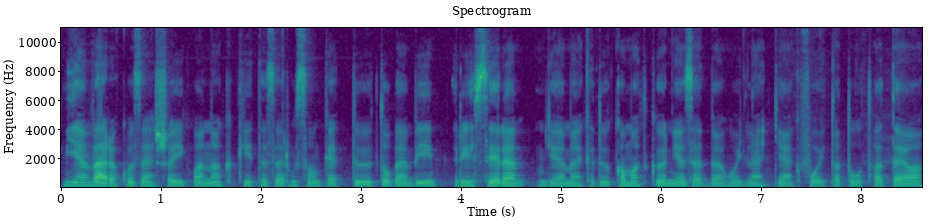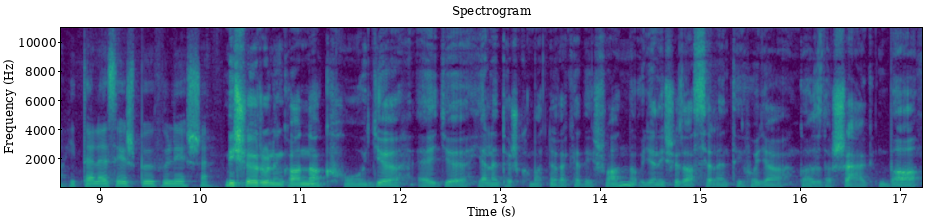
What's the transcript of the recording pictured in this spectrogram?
Milyen várakozásaik vannak 2022 további részére? Ugye emelkedő kamat környezetben, hogy látják, folytatódhat-e a hitelezés bővülése? Mi is örülünk annak, hogy egy jelentős kamatnövekedés van, ugyanis ez azt jelenti, hogy a gazdaságba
